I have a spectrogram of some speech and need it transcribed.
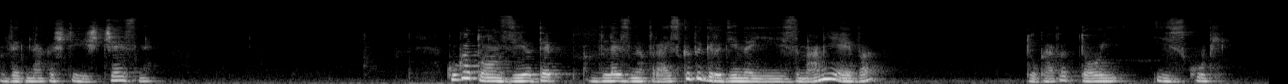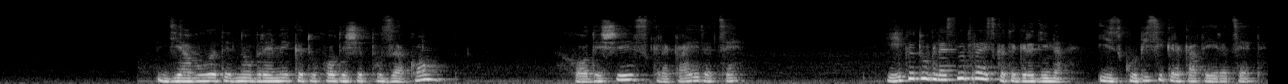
веднага ще изчезне. Когато онзи адеп влезна в райската градина и измами Ева, тогава той изгуби. Дяволът едно време, като ходеше по закон, ходеше с крака и ръце. И като влезна в райската градина – изгуби си краката и ръцете.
